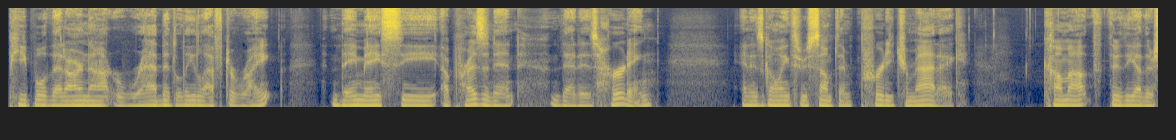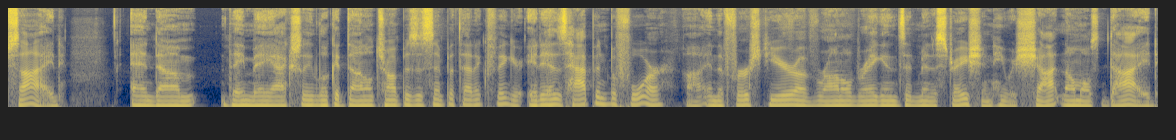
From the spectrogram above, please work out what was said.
people that are not rabidly left or right. They may see a president that is hurting and is going through something pretty traumatic come out through the other side and um, they may actually look at Donald Trump as a sympathetic figure. It has happened before. Uh, in the first year of Ronald Reagan's administration, he was shot and almost died.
